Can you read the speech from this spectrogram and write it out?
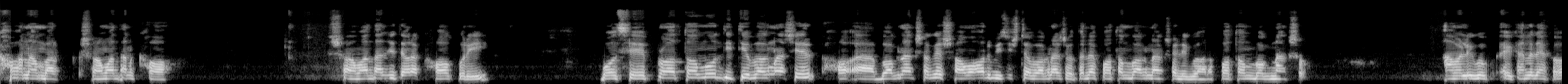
খ নাম্বার, সমাধান খ। সমাধান যদি আমরা খ করি, বলছে প্রথম ও দ্বিতীয় ভগ্নাংশের ভগ্নাংশকে সমহর বিশিষ্ট ভগ্নাংশ, তাহলে প্রথম ভগ্নাংশ লিখব আমরা, প্রথম ভগ্নাংশ। আমরা লিখব এখানে দেখো,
